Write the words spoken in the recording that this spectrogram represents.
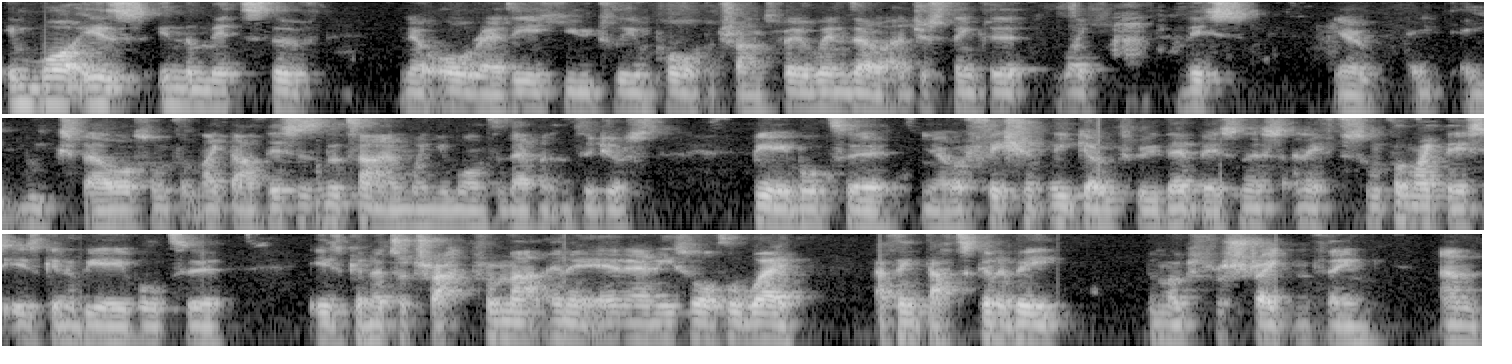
in what is in the midst of you know already a hugely important transfer window. I just think that like this you know eight, eight week spell or something like that. This is the time when you wanted Everton to just be able to you know efficiently go through their business. And if something like this is going to be able to is going to detract from that in, in any sort of way, I think that's going to be the most frustrating thing. And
